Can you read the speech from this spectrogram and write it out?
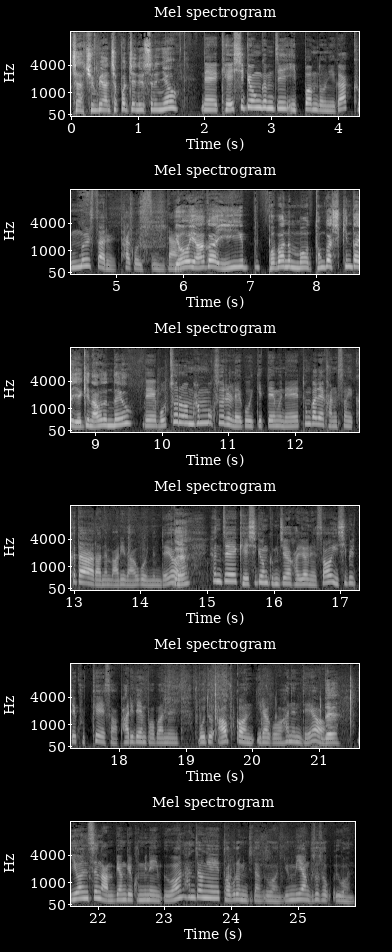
자, 준비한 첫 번째 뉴스는요? 네, 개식용 금지 입법 논의가 급물살을 타고 있습니다. 여야가 이 법안은 뭐 통과시킨다 얘기 나오던데요? 네, 모처럼 한 목소리를 내고 있기 때문에 통과될 가능성이 크다라는 말이 나오고 있는데요. 네. 현재 개식용 금지와 관련해서 21대 국회에서 발의된 법안은 모두 9건이라고 하는데요. 네. 이현승 안병길 국민의힘 의원, 한정혜 더불어민주당 의원, 윤미향 무소속 의원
